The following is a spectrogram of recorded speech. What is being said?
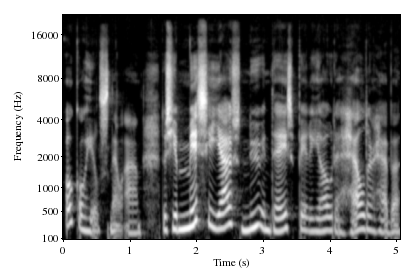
ook al heel snel aan. Dus je missie juist nu in deze periode helder hebben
